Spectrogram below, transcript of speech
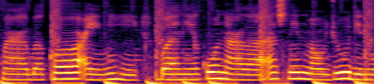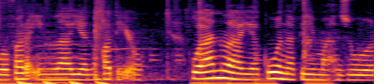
ma'a baqa'ainihi wa an yakuna ala aslin mawjudin wa far'in la yanqati'u. Wa an la yakuna fi mahzur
